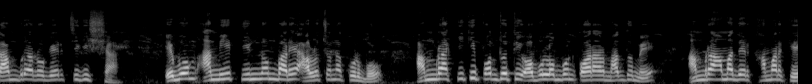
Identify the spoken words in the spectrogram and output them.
গাম্বুরা রোগের চিকিৎসা। এবং আমি তিন নম্বরে আলোচনা করব আমরা কি কি পদ্ধতি অবলম্বন করার মাধ্যমে আমরা আমাদের খামারকে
